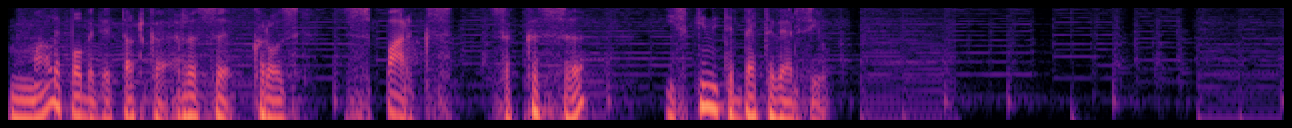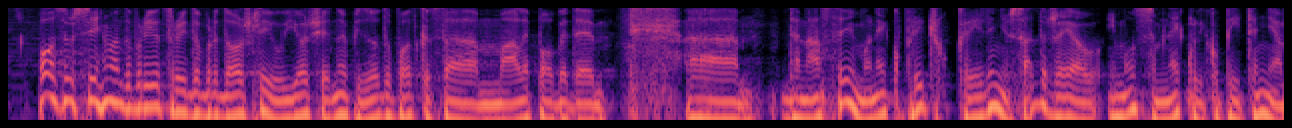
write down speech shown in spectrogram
malepobede.rs kroz Sparks sa ks i skinite beta verziju. Pozdrav svima, dobro jutro i dobrodošli u još jednu epizodu podcasta Male pobede. Da nastavimo neku priču o kreiranju sadržaja, imao sam nekoliko pitanja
